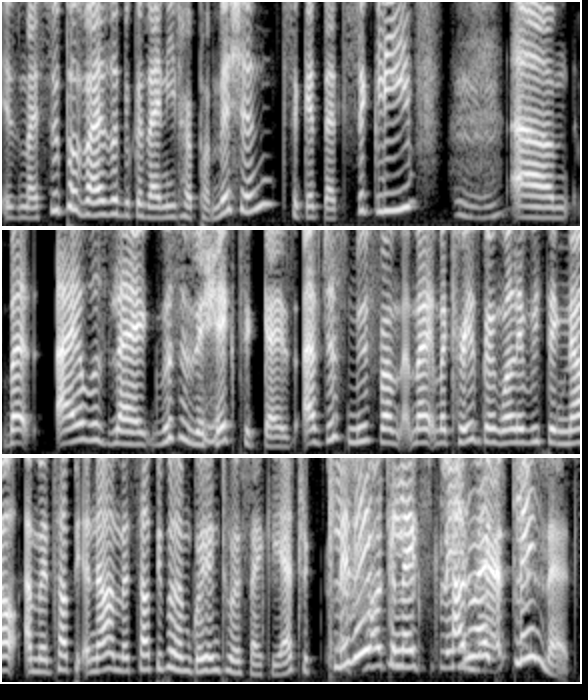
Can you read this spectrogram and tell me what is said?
is my supervisor because I need her permission to get that sick leave. Um, but I was like, this is a hectic, guys. I've just moved from my, my career's going well, everything. Now I'm tell pe- now I'm gonna tell people I'm going to a psychiatric clinic. How do like, explain how do I explain that?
